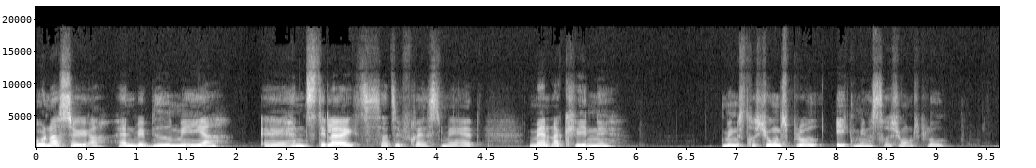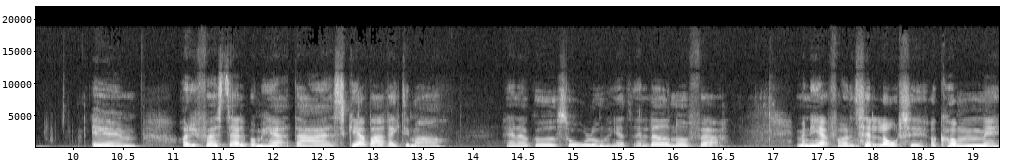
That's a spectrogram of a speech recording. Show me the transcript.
undersøger. Han vil vide mere. Øh, han stiller ikke sig tilfreds med, at mand og kvinde, menstruationsblod, ikke menstruationsblod. Øh, og det første album her, der sker bare rigtig meget. Han er gået solo, ja, han lavede noget før. Men her får han selv lov til at komme med,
